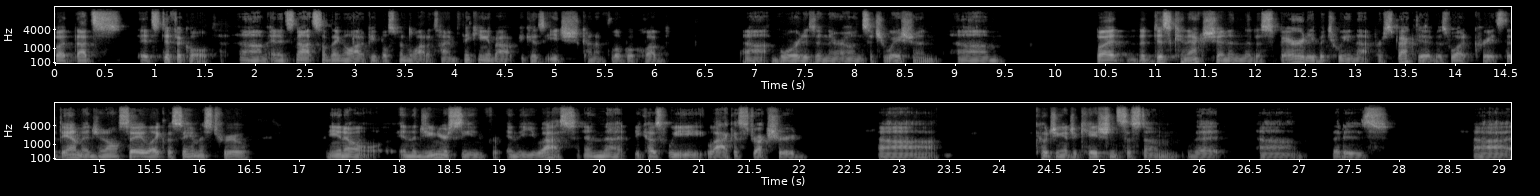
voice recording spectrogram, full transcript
but that's it's difficult, um, and it's not something a lot of people spend a lot of time thinking about because each kind of local club uh, board is in their own situation. Um, but the disconnection and the disparity between that perspective is what creates the damage. And I'll say, like, the same is true you know in the junior scene for, in the us and that because we lack a structured uh, coaching education system that um, that is uh,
